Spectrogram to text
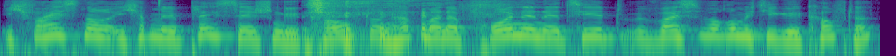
Ich weiß noch, ich habe mir eine Playstation gekauft und habe meiner Freundin erzählt, weißt du, warum ich die gekauft habe?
